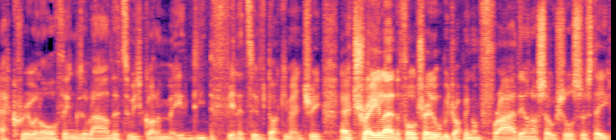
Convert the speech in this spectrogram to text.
ecru and all things around it. So he's gone and made the definitive documentary uh, trailer. The full trailer will be dropping on Friday on our socials. So stay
